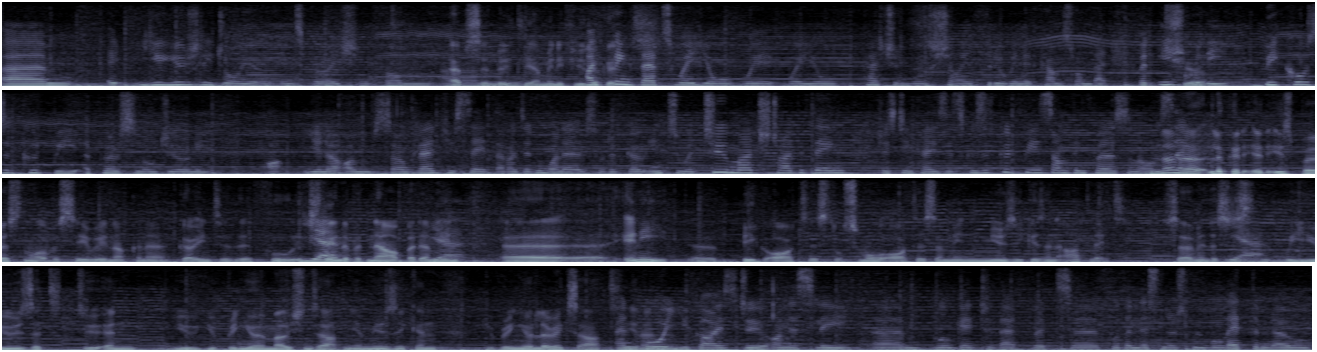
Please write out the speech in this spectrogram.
um, it, you usually draw your inspiration from. Um, Absolutely. I mean, if you I think at that's where your where, where your passion will shine through when it comes from that. But Sure. equally, because it could be a personal journey. Uh, you know, I'm so I'm glad you said that. I didn't want to sort of go into it too much, type of thing, just in case it's because it could be something personal. No, So- no. Look, it, it is personal. Obviously, we're not going to go into the full extent Yeah. of it now. But I mean, uh, any uh, big artist or small artist, I mean, music is an outlet. So I mean, this Yeah. is we use it to, and you you bring your emotions out in your music, and you bring your lyrics out. And you know, boy, you guys do. Honestly, um, we'll get to that. But uh, for the listeners, we will let them know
